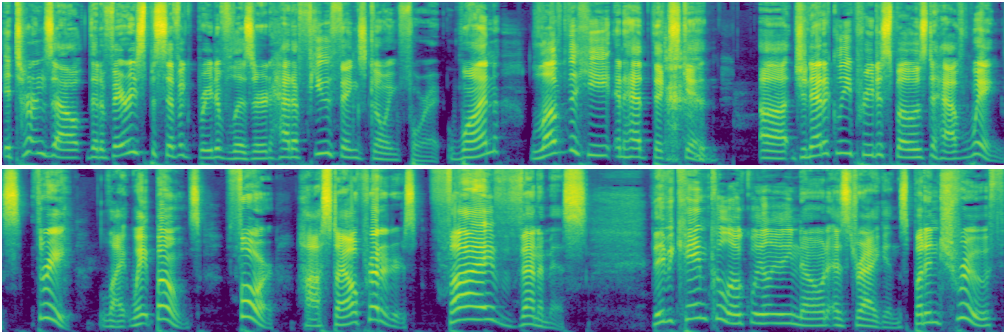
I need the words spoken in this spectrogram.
It turns out that a very specific breed of lizard had a few things going for it. One, loved the heat and had thick skin. uh, genetically predisposed to have wings. Three, lightweight bones. Four, hostile predators. Five, venomous. They became colloquially known as dragons, but in truth,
